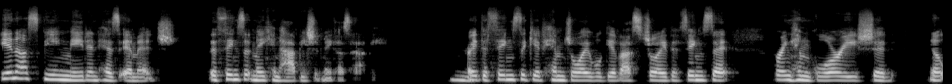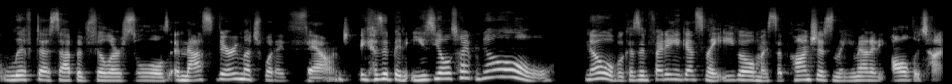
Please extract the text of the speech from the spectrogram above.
in us being made in his image, the things that make him happy should make us happy, mm. right? The things that give him joy will give us joy. The things that bring him glory should you know, lift us up and fill our souls. And that's very much what I've found. Because it been easy all the time? No, no, because I'm fighting against my ego, my subconscious, and my humanity all the time.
